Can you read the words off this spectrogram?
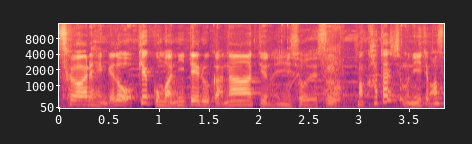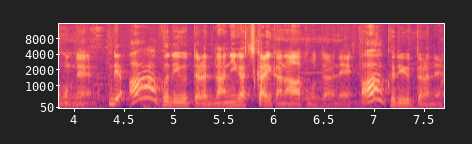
使われへんけど結構まあ似てるかなっていうような印象です、まあ、形も似てますもんね。でアークで言ったら何が近いかなと思ったらねアークで言ったらね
